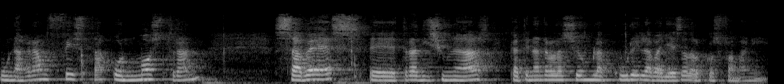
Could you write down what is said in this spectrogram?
una gran festa on mostren sabers eh, tradicionals que tenen relació amb la cura i la bellesa del cos femení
